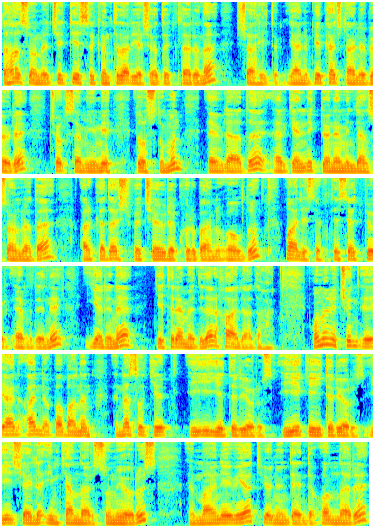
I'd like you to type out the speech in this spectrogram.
daha sonra ciddi sıkıntılar yaşadıklarına şahidim. Yani birkaç tane böyle çok samimi dostumun evladı ergenlik döneminden sonra da arkadaş ve çevre kurbanı oldu. Maalesef tesettür emrini yerine getiremediler hala daha. Onun için e, yani anne babanın e, nasıl ki iyi yediriyoruz, iyi giydiriyoruz, iyi şeyle imkanlar sunuyoruz. E, maneviyat yönünden de onları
